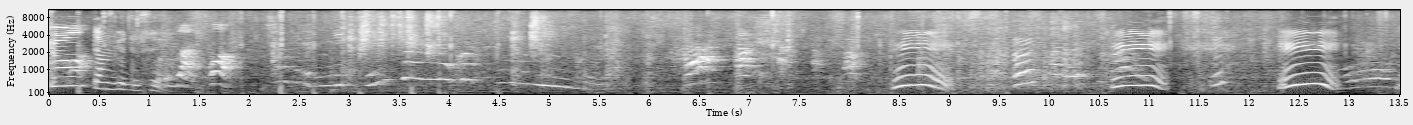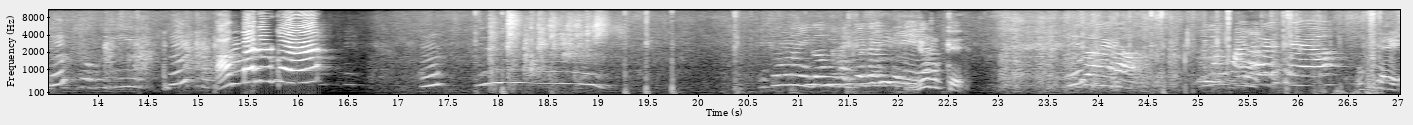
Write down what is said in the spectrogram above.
쭉 당겨주세요. 이거 어. 우리 진짜 똑같은 거. 음, 음, 음, 여기. 안 받을 거야? 이거는 이건 가져가세 요. 요렇게. 이거요. 이거 가져가세요. 오케이.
